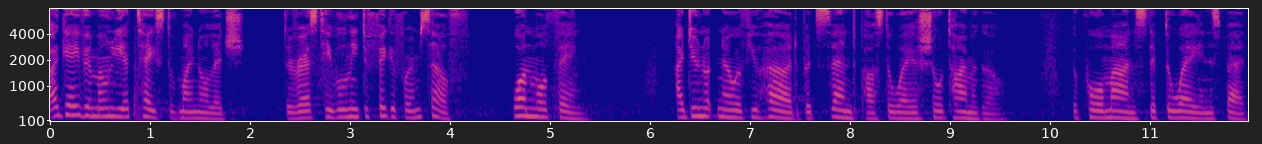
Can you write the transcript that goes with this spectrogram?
I gave him only a taste of my knowledge. The rest he will need to figure for himself. One more thing. I do not know if you heard, but Svend passed away a short time ago. The poor man slipped away in his bed.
